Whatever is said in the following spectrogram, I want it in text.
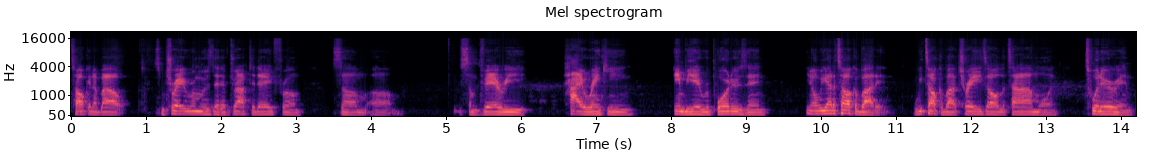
talking about some trade rumors that have dropped today from some um some very high-ranking NBA reporters, and you know, we got to talk about it. We talk about trades all the time on Twitter, and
